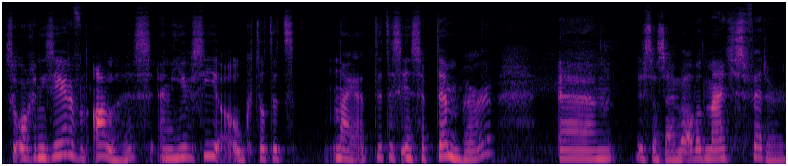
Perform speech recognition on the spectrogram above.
Ze organiseerden van alles. En hier zie je ook dat het, nou ja, dit is in september. Ehm, Dus dan zijn we al wat maandjes verder.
